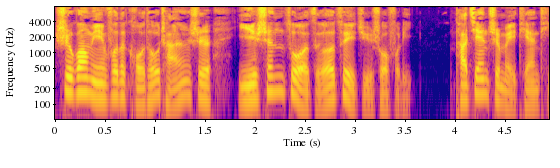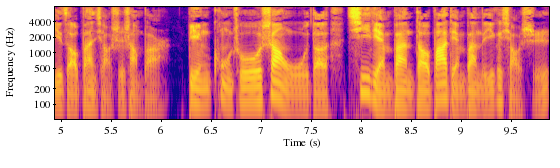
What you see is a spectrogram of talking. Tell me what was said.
是光敏夫的口头禅是以身作则最具说服力。他坚持每天提早半小时上班，并空出上午的七点半到八点半的一个小时，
